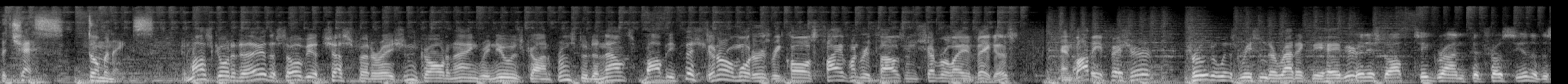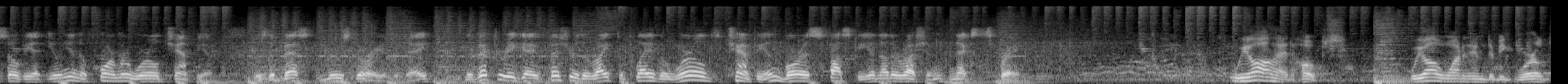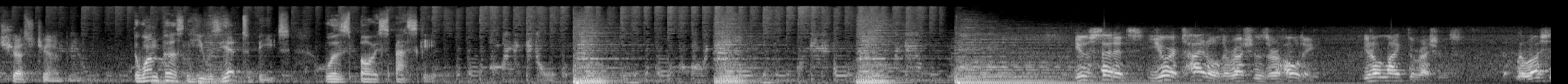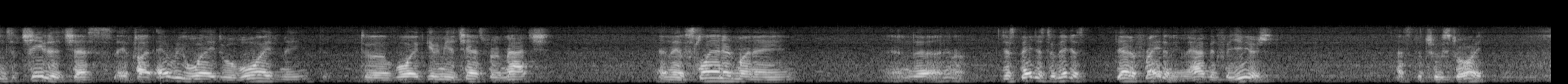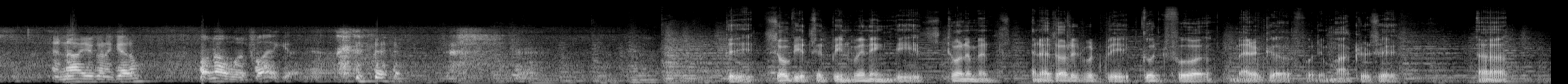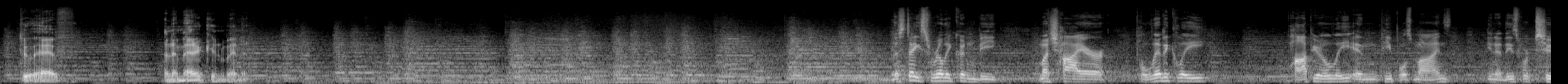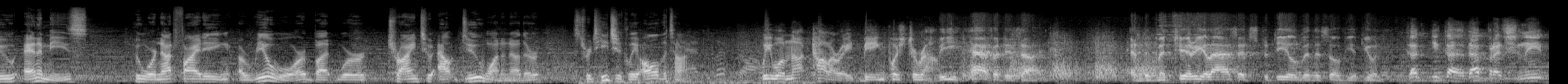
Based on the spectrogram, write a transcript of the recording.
the chess dominates. In Moscow today, the Soviet Chess Federation called an angry news conference to denounce Bobby Fischer. General Motors recalls 500,000 Chevrolet Vegas, and Bobby Fischer, true to his recent erratic behavior, finished off Tigran Petrosyan of the Soviet Union, a former world champion. It was the best news story of the day. The victory gave Fischer the right to play the world's champion, Boris Spassky, another Russian, next spring. We all had hopes. We all wanted him to be world chess champion. The one person he was yet to beat was Boris Spassky. You've said it's your title the Russians are holding. You don't like the Russians. The Russians have cheated at chess. They've tried every way to avoid me, to avoid giving me a chance for a match. And they've slandered my name. And, uh, you know, just, they're just, they're just dead afraid of me. They have been for years. That's the true story. And now you're going to get them? Well, now I'm going to try to get them, yeah. Soviets had been winning these tournaments, and I thought it would be good for America, for democracy, uh, to have an American winner. The stakes really couldn't be much higher politically, popularly in people's minds. You know, these were two enemies who were not fighting a real war, but were trying to outdo one another strategically all the time. We will not tolerate being pushed around. We have a design and the material assets to deal with the Soviet Union. Как никогда прочны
